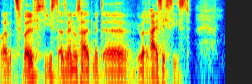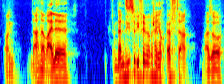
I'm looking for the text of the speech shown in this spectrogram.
oder mit zwölf siehst, als wenn du es halt mit äh, über 30 siehst. Und nach einer Weile, und dann siehst du die Filme wahrscheinlich auch öfter. Also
